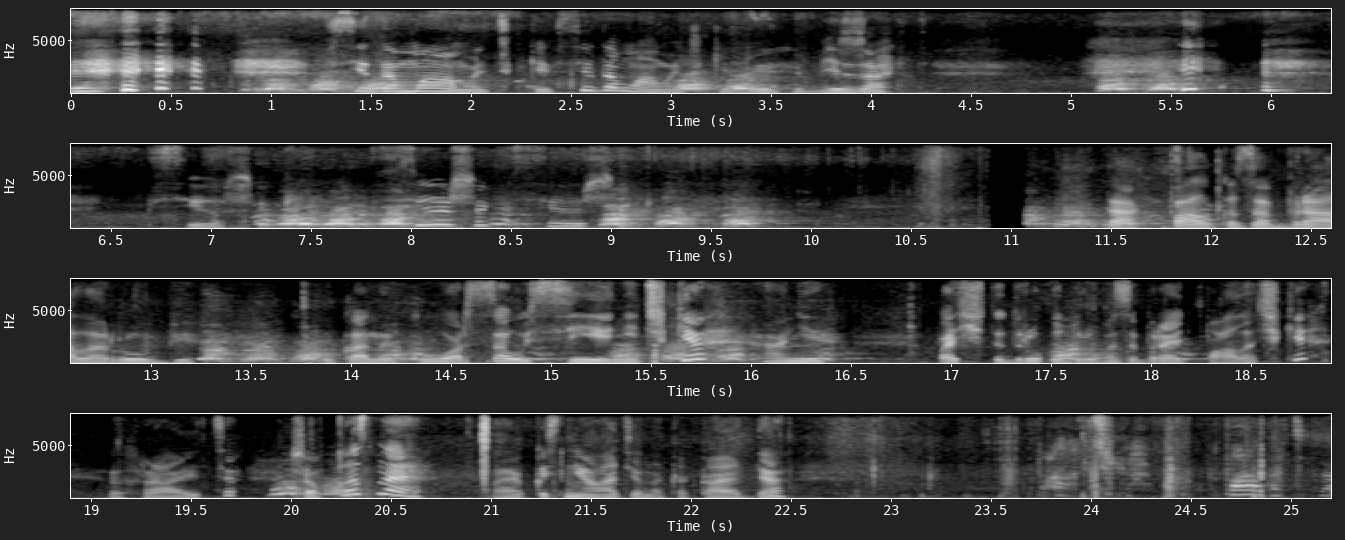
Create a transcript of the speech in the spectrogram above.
Всі до мамочки, всі до мамочки біжать. Ксюша, Ксюша, Ксюша. Так, палку забрала Рубі у Каны Корса, у Сенечки. Они почти друг у друга забирают палочки, играются. Что, вкусная? А, вкуснятина какая, да? Палочка, палочка.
